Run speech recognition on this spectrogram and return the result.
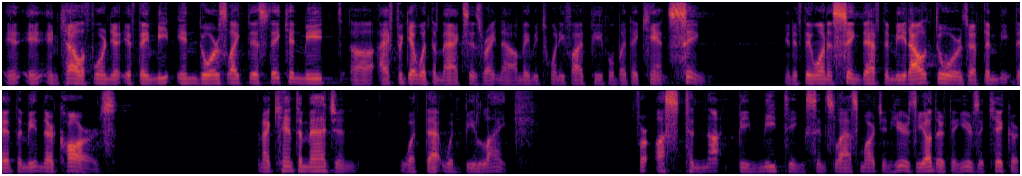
In, in, California, if they meet indoors like this, they can meet, uh, I forget what the max is right now, maybe 25 people, but they can't sing and if they want to sing, they have to meet outdoors, they have to meet, they have to meet in their cars. And I can't imagine what that would be like for us to not be meeting since last March. And here's the other thing here's a kicker.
